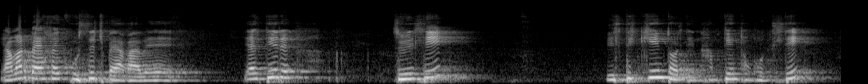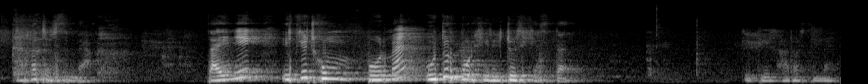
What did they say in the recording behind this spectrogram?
Ямар байхыг хүсэж байгаа вэ? Яг тэр зүйлийг илтгэхийн тулд энэ хамтын тунхаглалыг гаргаж ирсэн байна. За энийг итгэж хүм бүр маань өдөр бүр хэрэгжүүлэх ёстой гэдгийг харуулсан байна.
